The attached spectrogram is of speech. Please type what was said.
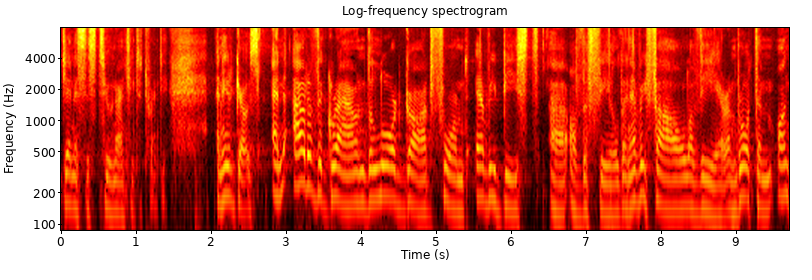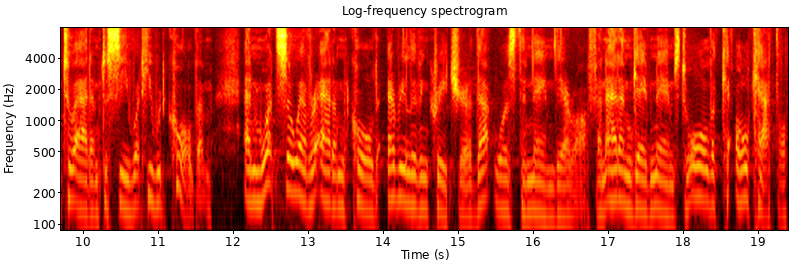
Genesis 2, 19 to 20. And here it goes. And out of the ground the Lord God formed every beast uh, of the field and every fowl of the air and brought them unto Adam to see what he would call them. And whatsoever Adam called every living creature, that was the name thereof. And Adam gave names to all, the, all cattle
